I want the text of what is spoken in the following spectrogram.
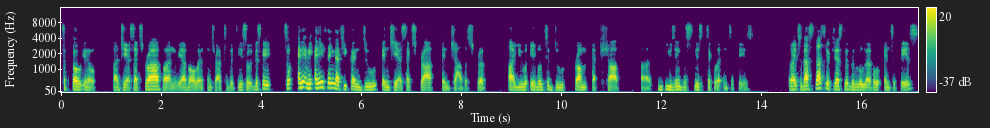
typical, you know, uh, JSX graph, and we have all the interactivity. So basically, so any, I mean, anything that you can do in JSX graph in JavaScript, are you able to do from F sharp uh, using this this particular interface, right? So that's that's just the, the low level interface.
